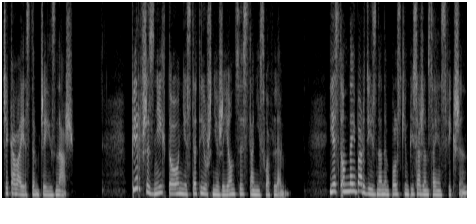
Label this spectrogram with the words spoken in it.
Ciekawa jestem, czy ich znasz. Pierwszy z nich to niestety już nieżyjący Stanisław Lem. Jest on najbardziej znanym polskim pisarzem science fiction.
